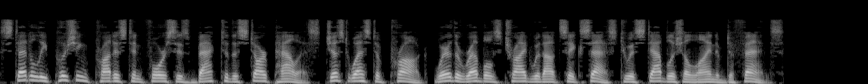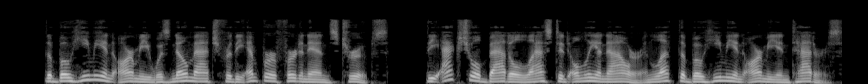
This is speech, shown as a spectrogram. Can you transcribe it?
steadily pushing Protestant forces back to the Star Palace just west of Prague, where the rebels tried without success to establish a line of defense. The Bohemian army was no match for the Emperor Ferdinand's troops. The actual battle lasted only an hour and left the Bohemian army in tatters.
